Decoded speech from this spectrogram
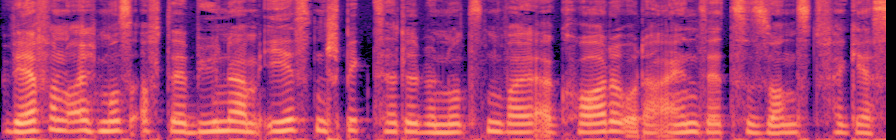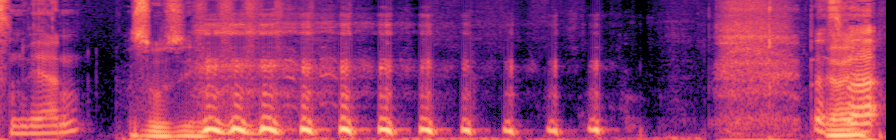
Wer von euch muss auf der Bühne am ehesten Spickzettel benutzen, weil Akkorde oder Einsätze sonst vergessen werden? Susi. Das Ja, war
